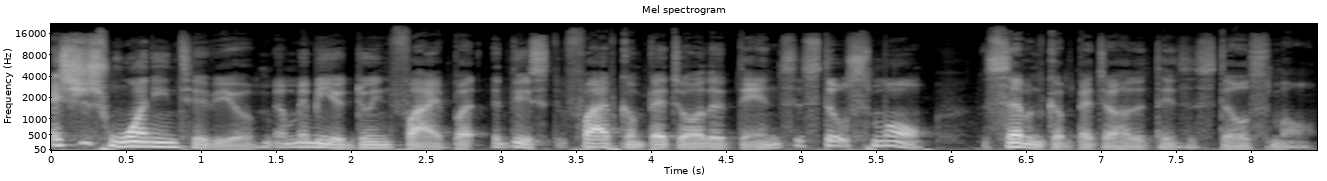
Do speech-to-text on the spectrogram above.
It's just one interview. Maybe you're doing five, but at least five compared to other things is still small. Seven compared to other things is still small.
